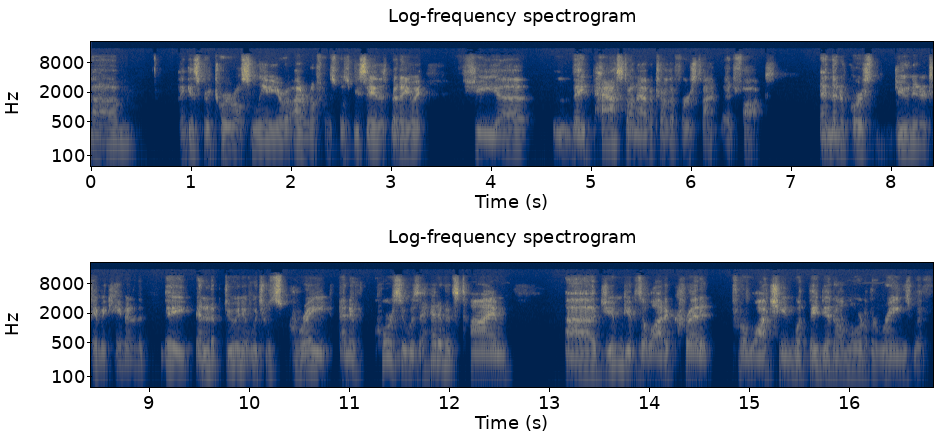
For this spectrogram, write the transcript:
um, I guess Victoria Rossellini, or I don't know if I'm supposed to be saying this, but anyway, she uh, they passed on Avatar the first time at Fox. And then, of course, Dune Entertainment came in and they ended up doing it, which was great. And of course, it was ahead of its time. Uh, Jim gives a lot of credit for watching what they did on Lord of the Rings with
